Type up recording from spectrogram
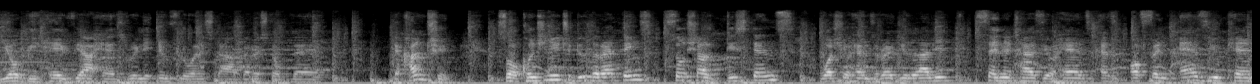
your behavior has really influenced uh, the rest of the the country. So continue to do the right things, social distance, wash your hands regularly, sanitize your hands as often as you can,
